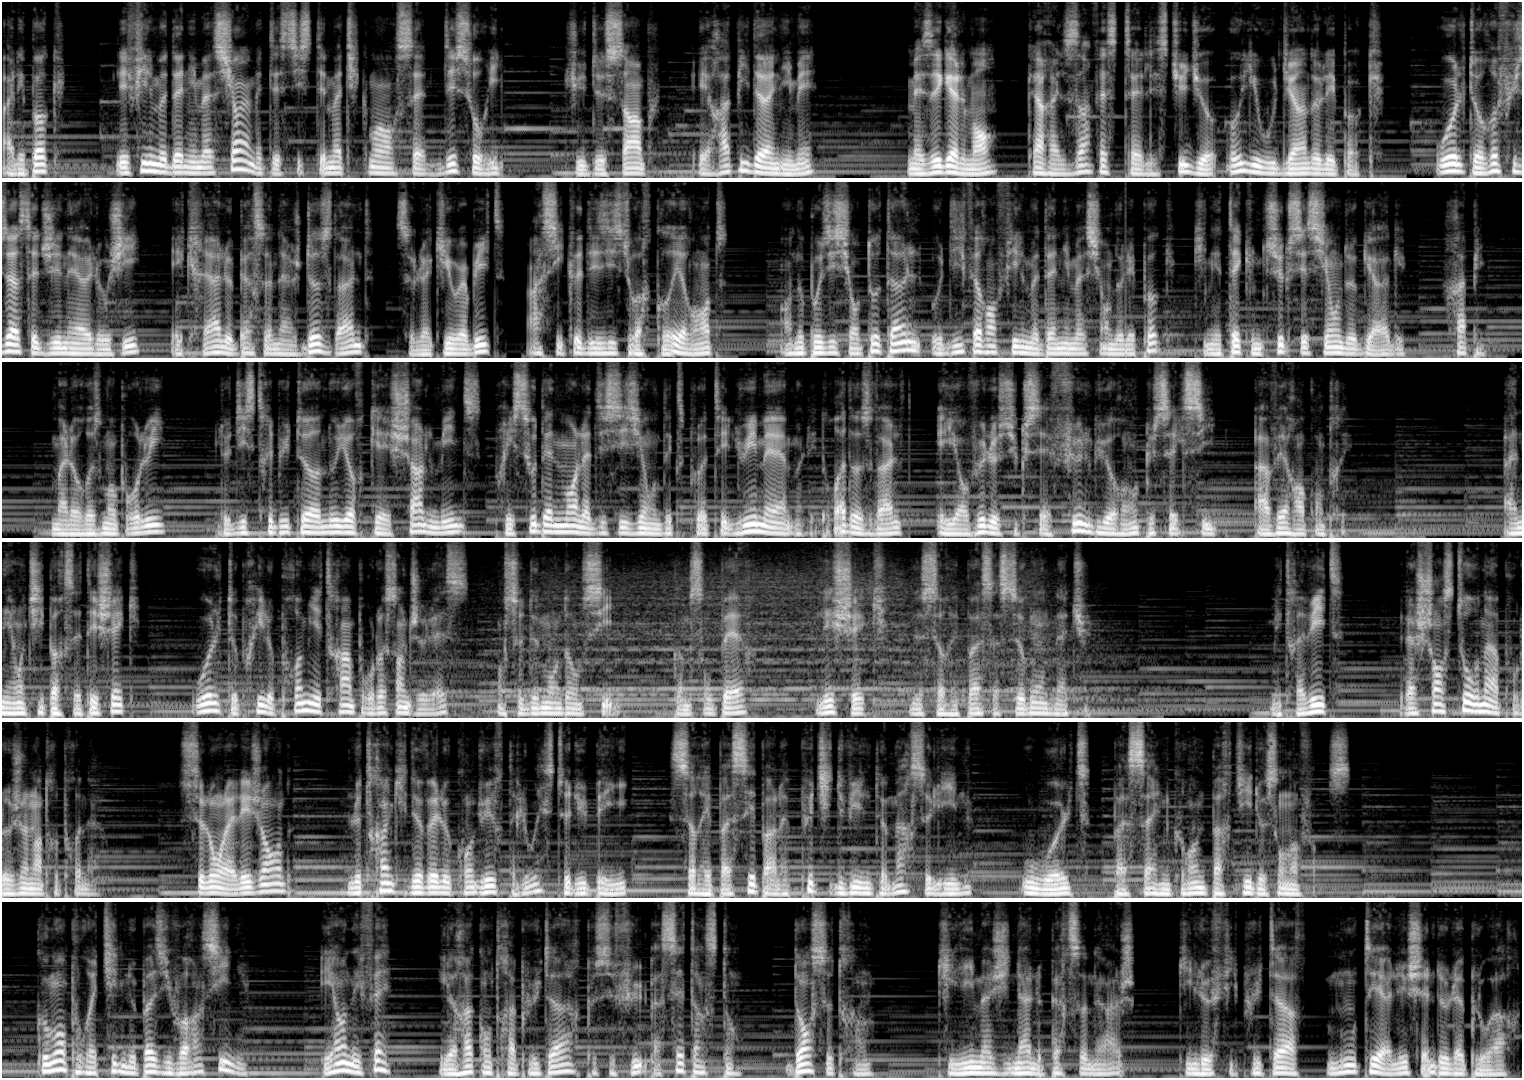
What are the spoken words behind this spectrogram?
À l'époque, les films d'animation mettaient systématiquement en scène des souris, qui étaient simples et rapides à animer, mais également car elles infestaient les studios hollywoodiens de l'époque. Walt refusa cette généalogie et créa le personnage d'Oswald, ce Lucky Rabbit, ainsi que des histoires cohérentes, en opposition totale aux différents films d'animation de l'époque qui n'étaient qu'une succession de gags rapides. Malheureusement pour lui, le distributeur new-yorkais Charles Mintz prit soudainement la décision d'exploiter lui-même les droits d'Oswald, ayant vu le succès fulgurant que celle-ci avait rencontré. Anéanti par cet échec, Walt prit le premier train pour Los Angeles en se demandant si, comme son père, l'échec ne serait pas sa seconde nature. Mais très vite, la chance tourna pour le jeune entrepreneur. Selon la légende, le train qui devait le conduire à l'ouest du pays serait passé par la petite ville de Marceline, où Walt passa une grande partie de son enfance. Comment pourrait-il ne pas y voir un signe? Et en effet, il racontera plus tard que ce fut à cet instant, dans ce train, qu'il imagina le personnage qui le fit plus tard monter à l'échelle de la gloire,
